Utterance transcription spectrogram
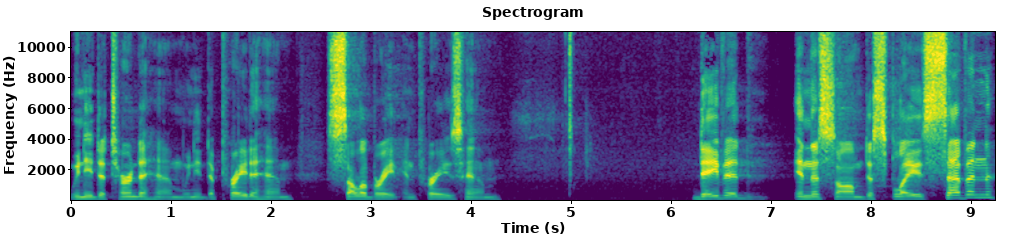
We need to turn to Him, we need to pray to Him, celebrate and praise Him. David, in this psalm, displays seven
